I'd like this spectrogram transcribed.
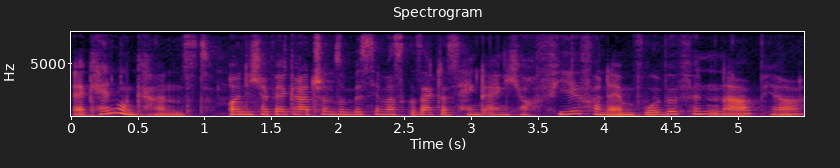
erkennen kannst. Und ich habe ja gerade schon so ein bisschen was gesagt, das hängt eigentlich auch viel von deinem Wohlbefinden ab, ja.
